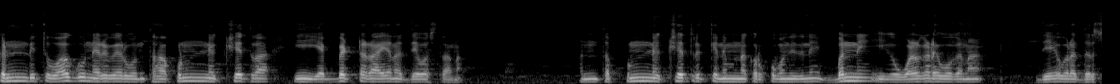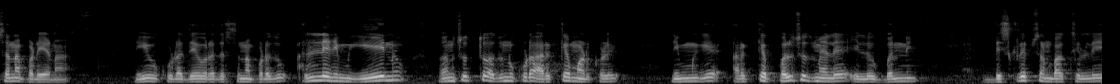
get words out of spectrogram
ಖಂಡಿತವಾಗೂ ನೆರವೇರುವಂತಹ ಪುಣ್ಯ ಕ್ಷೇತ್ರ ಈ ಹೆಬ್ಬೆಟ್ಟರಾಯನ ದೇವಸ್ಥಾನ. ಅಂಥ ಪುಣ್ಯ ಕ್ಷೇತ್ರಕ್ಕೆ ನಿಮ್ಮನ್ನ ಕರ್ಕೊಬಂದಿದ್ದೀನಿ ಬನ್ನಿ, ಈಗ ಒಳಗಡೆ ಹೋಗೋಣ, ದೇವರ ದರ್ಶನ ಪಡೆಯೋಣ. ನೀವು ಕೂಡ ದೇವರ ದರ್ಶನ ಪಡೆದು ಅಲ್ಲೇ ನಿಮಗೇನು ಅನಿಸುತ್ತೋ ಅದನ್ನು ಕೂಡ ಅರಕೆ ಮಾಡ್ಕೊಳ್ಳಿ. ನಿಮಗೆ ಅರಕೆ ಫಲಿಸಿದ ಮೇಲೆ ಇಲ್ಲಿಗೆ ಬನ್ನಿ. ಡಿಸ್ಕ್ರಿಪ್ಷನ್ ಬಾಕ್ಸಲ್ಲಿ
